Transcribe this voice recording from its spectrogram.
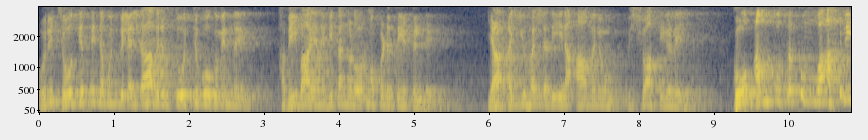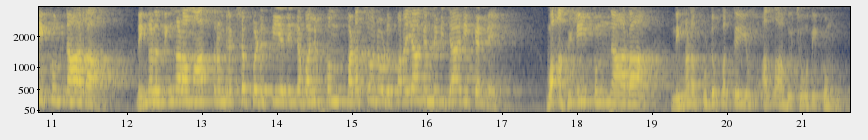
ഒരു ചോദ്യത്തിന്റെ മുൻപിൽ എല്ലാവരും തോറ്റുപോകുമെന്ന് ഹബീബായ നബി തങ്ങൾ ഓർമ്മപ്പെടുത്തിയിട്ടുണ്ട്. യാ അയ്യുഹല്ലദീന ആമനു വിശ്വാസികളെ നിങ്ങൾ നിങ്ങളെ മാത്രം രക്ഷപ്പെടുത്തിയതിന്റെ വലുപ്പം പടച്ചോനോട് പറയാമെന്ന് വിചാരിക്കല്ലേ? നാറ. നിങ്ങളുടെ കുടുംബത്തെയും അള്ളാഹു ചോദിക്കും.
